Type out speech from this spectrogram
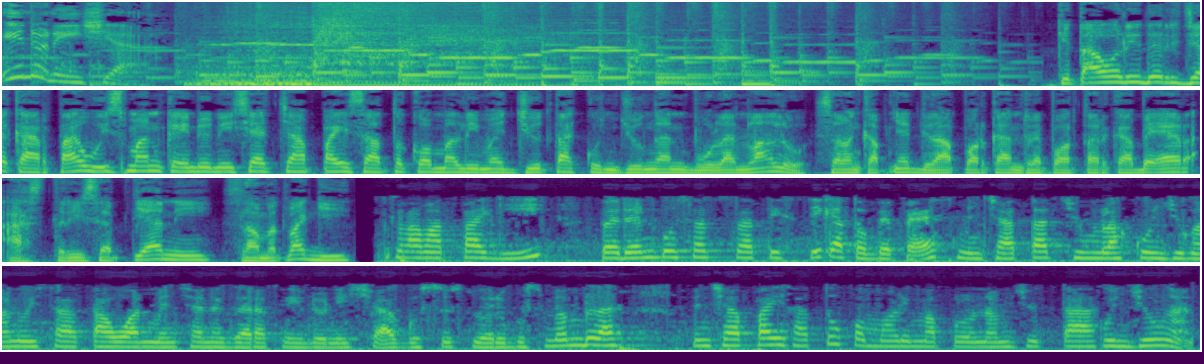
Indonesia. Kita awali dari Jakarta, Wisman ke Indonesia capai 1,5 juta kunjungan bulan lalu. Selengkapnya dilaporkan reporter KBR Astri Septiani. Selamat pagi. Selamat pagi. Badan Pusat Statistik atau BPS mencatat jumlah kunjungan wisatawan mancanegara ke Indonesia Agustus 2019 mencapai 1,56 juta kunjungan.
